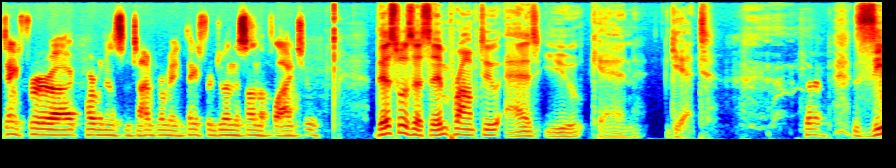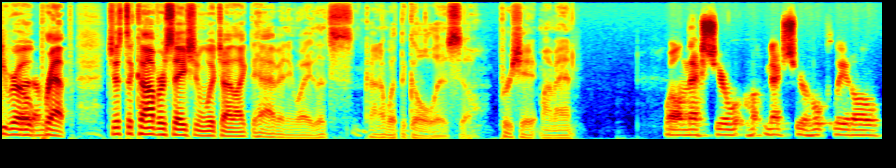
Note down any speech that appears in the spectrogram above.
Thanks for uh, carving out some time for me. Thanks for doing this on the fly too. This was as impromptu as you can get. Good. Zero Good. I'm- prep, just a conversation, which I like to have anyway. That's kind of what the goal is. So appreciate it, my man. Well, next year, next year, hopefully it'll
